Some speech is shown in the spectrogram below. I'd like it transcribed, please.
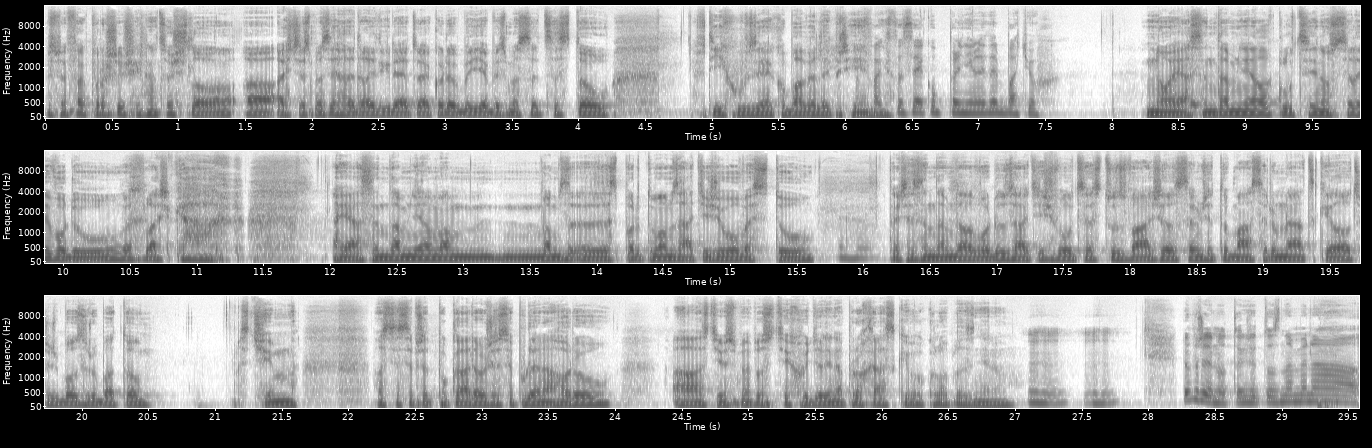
my jsme fakt prošli všechno, co šlo a, a ještě jsme si hledali, kde je to jako dobrý, aby jsme se cestou v té chůzi jako bavili příjemně. A fakt jste si jako plnili ten baťoch. No, já jsem tam měl, kluci nosili vodu ve flaškách. A já jsem tam měl, mám, mám ze sportu mám zátěžovou vestu, uh-huh. takže jsem tam dal vodu, zátěžovou cestu, zvážil jsem, že to má 17 kg, což bylo zhruba to, s čím vlastně se předpokládalo, že se půjde nahoru a s tím jsme prostě chodili na procházky okolo Plzně. No. Uh-huh. Dobře, no takže to znamená,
